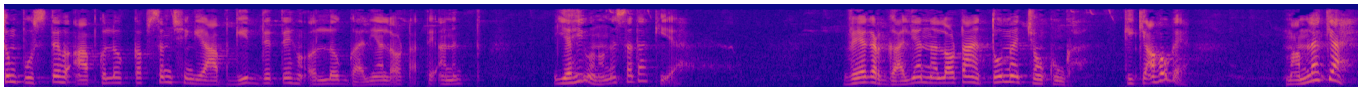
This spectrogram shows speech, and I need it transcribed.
तुम पूछते हो, आपको लोग कब समझेंगे? आप गीत देते हो और लोग गालियाँ लौटाते, अनंत। यही उन्होंने सदा किया है। वे अगर गालियाँ न लौटाएँ तो मैं चौंकूँगा कि क्या हो गया? मामला क्या है?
